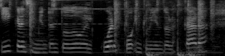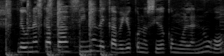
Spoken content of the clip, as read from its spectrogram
y crecimiento en todo el cuerpo, incluyendo la cara, de una capa fina de cabello conocido como el anugo,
